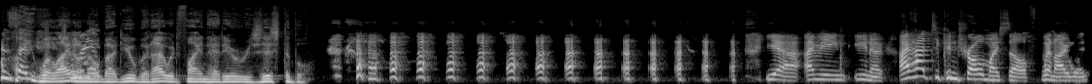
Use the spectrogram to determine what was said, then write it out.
And so, well, I don't know about you, but I would find that irresistible. yeah, I mean, you know, I had to control myself when I went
